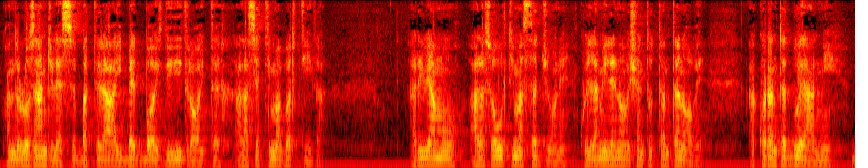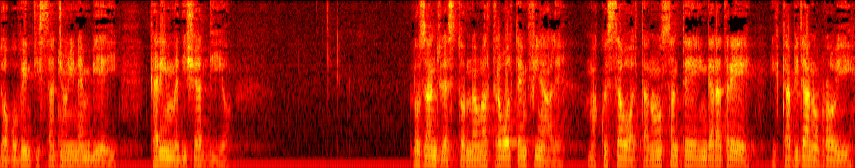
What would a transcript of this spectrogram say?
quando Los Angeles batterà i Bad Boys di Detroit alla settima partita. Arriviamo alla sua ultima stagione, quella 1989. A 42 anni, dopo 20 stagioni in NBA, Karim dice addio. Los Angeles torna un'altra volta in finale, ma questa volta, nonostante in gara 3 il capitano provi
